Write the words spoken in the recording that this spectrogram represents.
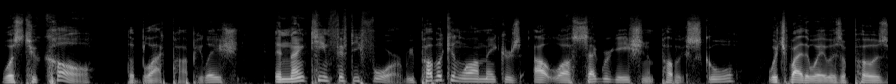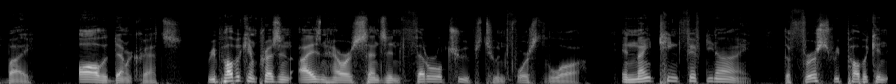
was to cull the black population. In 1954, Republican lawmakers outlawed segregation in public school, which, by the way, was opposed by all the Democrats. Republican President Eisenhower sends in federal troops to enforce the law. In 1959, the first Republican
